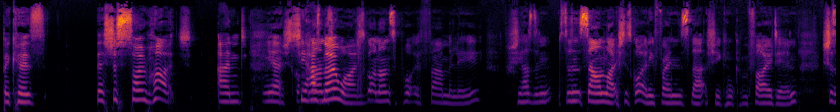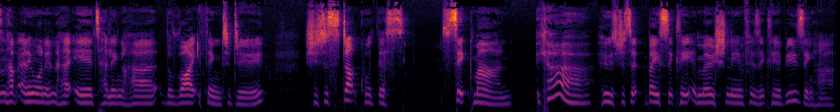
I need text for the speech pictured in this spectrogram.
because there's just so much and Yeah, She has no one. She's got an unsupportive family. She hasn't. Doesn't sound like she's got any friends that she can confide in. She doesn't have anyone in her ear telling her the right thing to do. She's just stuck with this sick man yeah who's just basically emotionally and physically abusing her.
